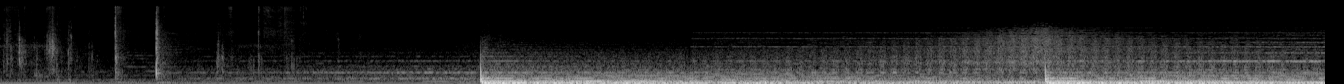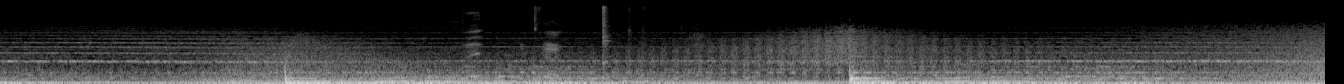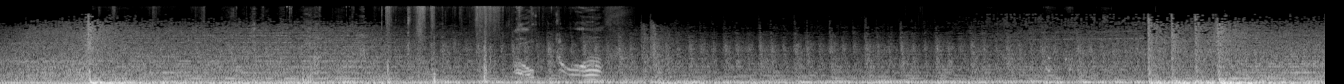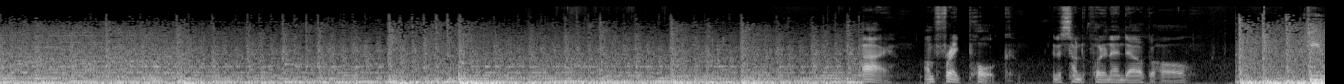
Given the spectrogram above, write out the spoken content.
Hi, I'm Frank Polk, and it's time to put an end to alcohol. Pew!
